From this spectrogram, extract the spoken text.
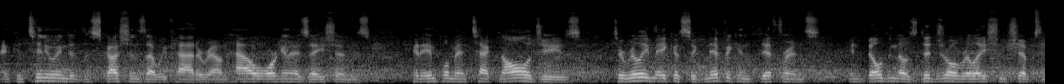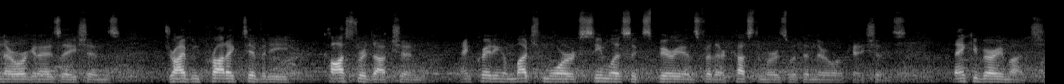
and continuing the discussions that we've had around how organizations can implement technologies to really make a significant difference in building those digital relationships in their organizations, driving productivity, cost reduction, and creating a much more seamless experience for their customers within their locations. Thank you very much.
